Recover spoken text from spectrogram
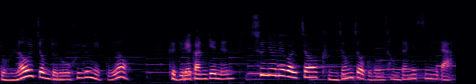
놀라울 정도로 훌륭했고요. 그들의 관계는 수년에 걸쳐 긍정적으로 성장했습니다.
